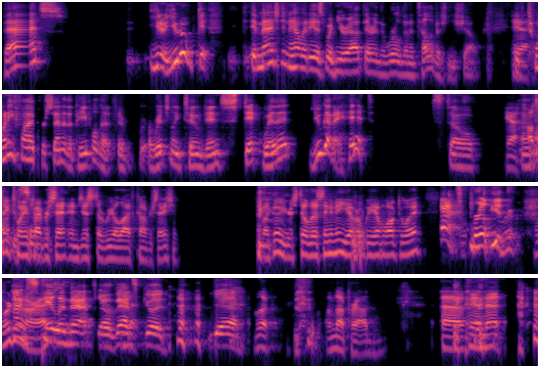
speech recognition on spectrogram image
that's you know, you don't get imagine how it is when you're out there in the world in a television show. Yeah. If 25% of the people that originally tuned in stick with it, you got a hit. So yeah, um, I'll take 25% in just a real life conversation. I'm like, oh, you're still listening to me? You haven't, we haven't walked away? That's brilliant. We're, we're doing I'm all right. stealing that, Joe. That's yeah. good. Yeah. Look, I'm not proud. Uh, and that, uh,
